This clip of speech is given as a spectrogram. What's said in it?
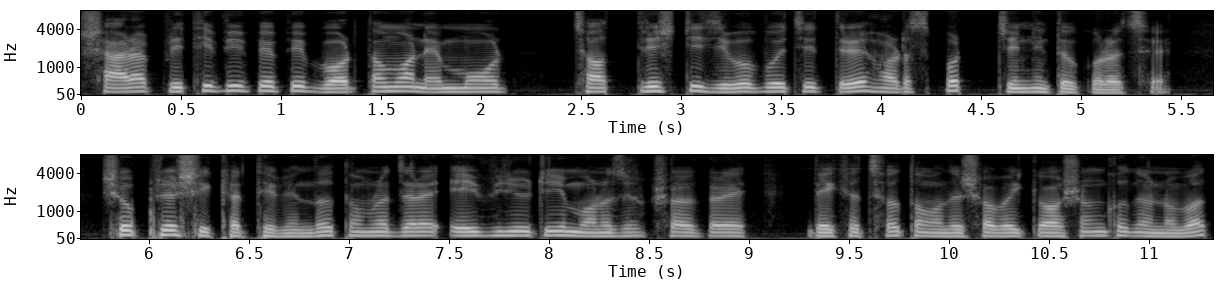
সারা পৃথিবীব্যাপী বর্তমানে মোট ছত্রিশটি জীববৈচিত্র্যের হটস্পট চিহ্নিত করেছে। সুপ্রিয় শিক্ষার্থীবৃন্দ, তোমরা যারা এই ভিডিওটি মনোযোগ সহকারে দেখেছ, তোমাদের সবাইকে অসংখ্য ধন্যবাদ।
